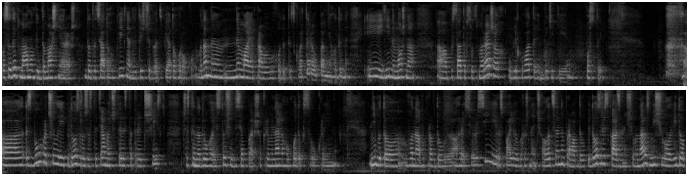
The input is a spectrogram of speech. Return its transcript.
посадив маму під домашній арешт до 20 квітня 2025 року. Вона не, не має права виходити з квартири у певні години, і їй не можна писати в соцмережах, публікувати будь-які пости. СБУ вручили їй підозру за статтями 436, частина 2 і 161 Кримінального кодексу України. Нібито вона виправдовує агресію Росії і розпалює ворожнечу, але це неправда. У підозрі сказано, що вона розміщувала відео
